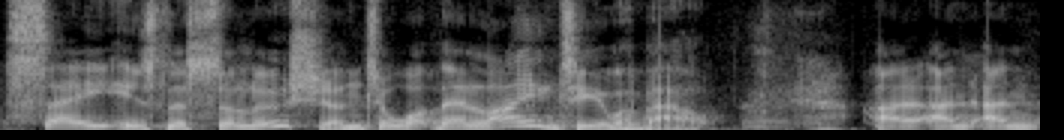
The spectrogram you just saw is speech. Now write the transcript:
say is the solution to what they're lying to you about. Uh, and, and,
